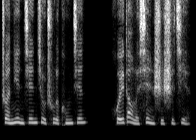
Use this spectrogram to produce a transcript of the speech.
转念间就出了空间，回到了现实世界。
